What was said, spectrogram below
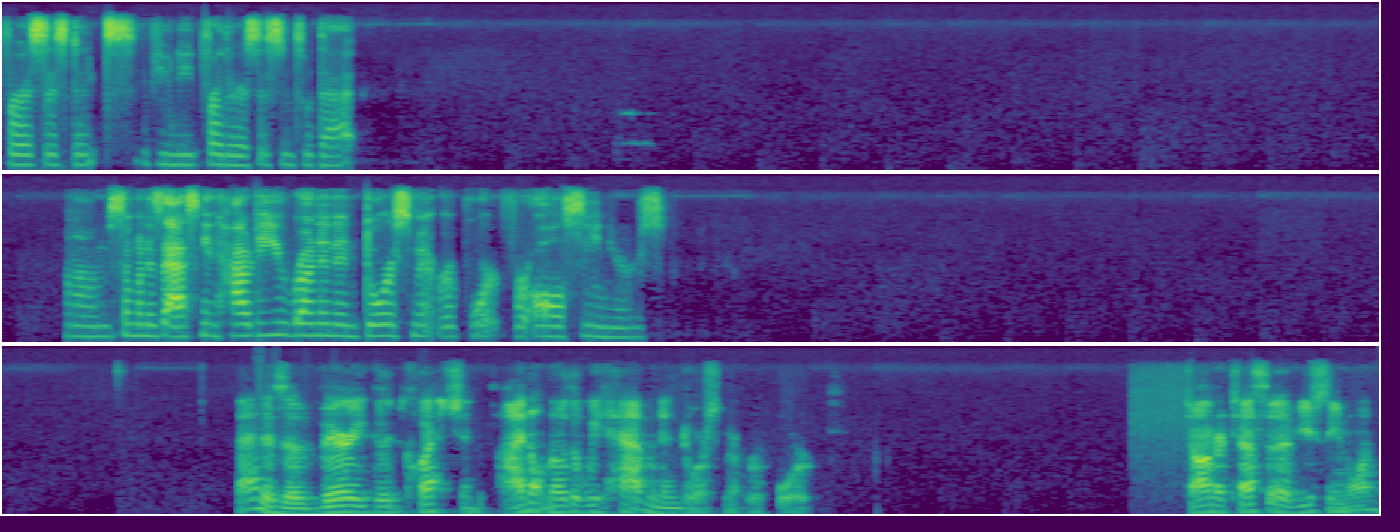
for assistance if you need further assistance with that. Um, someone is asking, how do you run an endorsement report for all seniors? That is a very good question. I don't know that we have an endorsement report. John or Tessa, have you seen one?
